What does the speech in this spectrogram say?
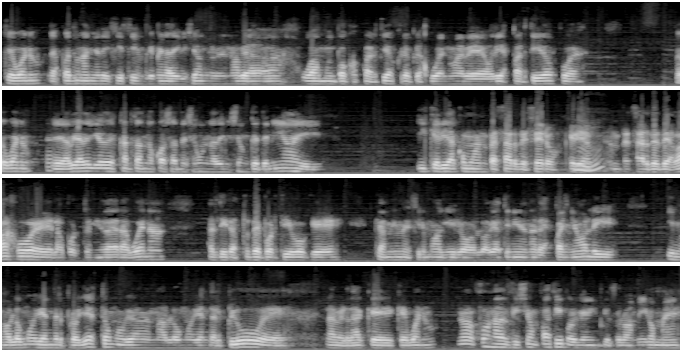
que bueno, después de un año difícil en primera división, donde no había jugado muy pocos partidos, creo que jugué nueve o diez partidos, pues, pues bueno, eh, había ido descartando cosas de segunda división que tenía y, y quería como empezar de cero, quería empezar desde abajo, eh, la oportunidad era buena, el director deportivo que, que a mí me firmó aquí lo, lo había tenido en el español y, y, me habló muy bien del proyecto, muy bien, me habló muy bien del club, eh, la verdad que, que bueno, no fue una decisión fácil porque incluso los amigos me,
